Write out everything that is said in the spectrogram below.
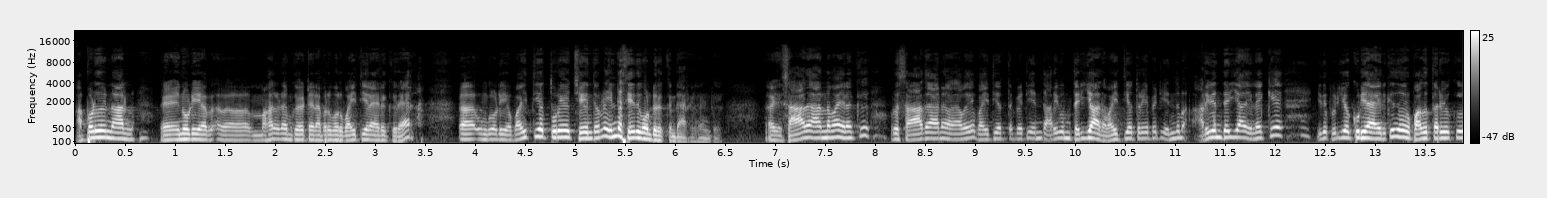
அப்பொழுது நான் என்னுடைய மகளிடம் கேட்டேன் நபர் ஒரு வைத்தியராக இருக்கிறார். உங்களுடைய வைத்தியத்துறையை சேர்ந்தவர்கள் என்ன செய்து கொண்டிருக்கின்றார்கள் என்று சாதாரணமாக எனக்கு ஒரு சாதாரண வைத்தியத்தை பற்றி எந்த அறிவும் தெரியாது வைத்தியத்துறையை பற்றி எந்த அறிவும் தெரியாத இலக்கே இது புரியக்கூடிய இருக்குது ஒரு பகுத்தறிவுக்கு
